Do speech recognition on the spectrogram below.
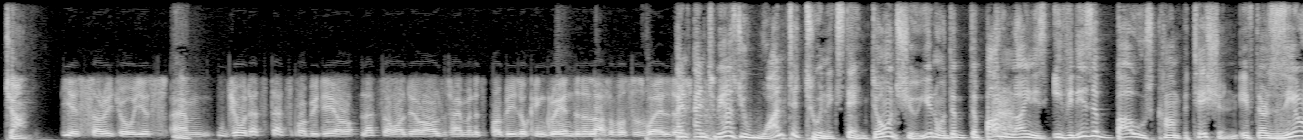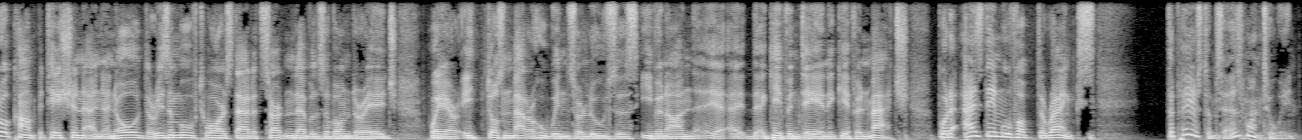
John? Sorry, Joe. Yes, um, Joe. That's that's probably there. That's all there all the time, and it's probably looking ingrained in a lot of us as well. And, and to be honest, you want it to an extent, don't you? You know, the, the bottom line is if it is about competition, if there's zero competition, and I know there is a move towards that at certain levels of underage where it doesn't matter who wins or loses, even on a, a, a given day in a given match. But as they move up the ranks, the players themselves want to win.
